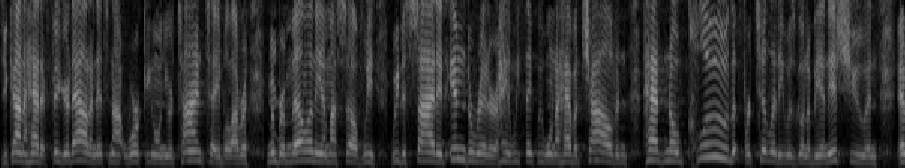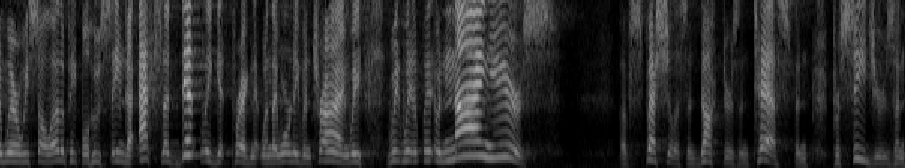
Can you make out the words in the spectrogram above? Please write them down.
you kind of had it figured out and it's not working on your timetable. I remember Melanie and myself, we, we decided in DeRidder, hey, we think we want to have a child and had no clue that fertility was going to be an issue. And, and where we saw other people who seemed to accidentally get pregnant when they weren't even trying. We, we, we nine years of specialists and doctors and tests and procedures and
